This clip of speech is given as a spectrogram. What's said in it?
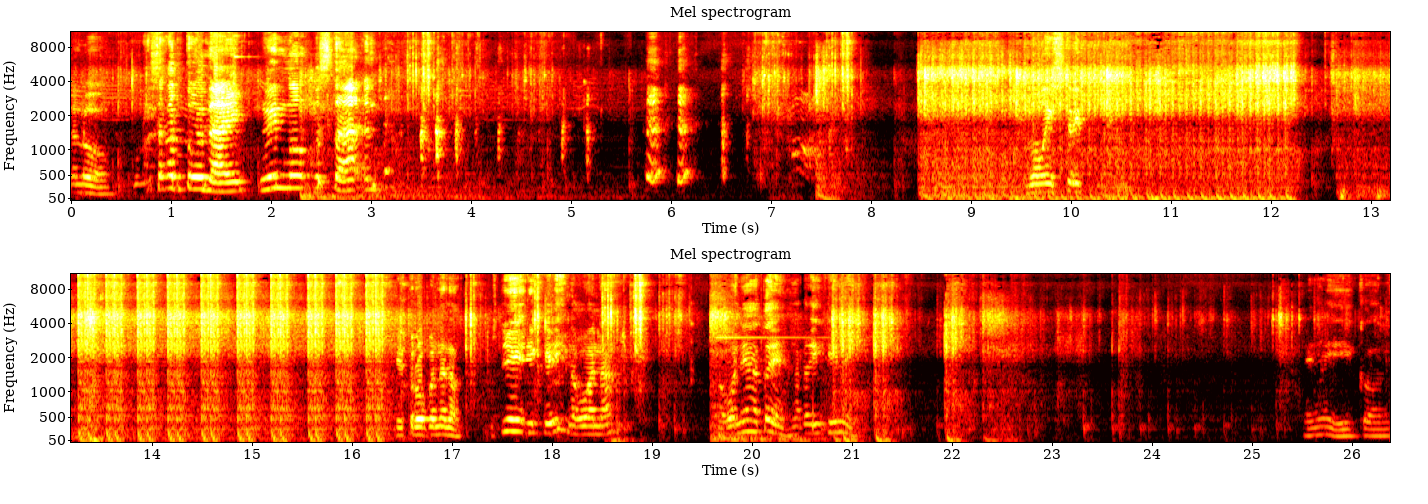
Ano? Isa kang tunay, ngayon mo ako pustahan. Going straight May tropa na lang. Gusto nyo yung AK? Nakuha na? Nakuha niya ito eh. Naka-18 eh. Yan may icon.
